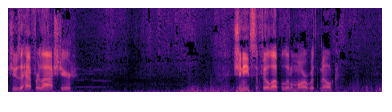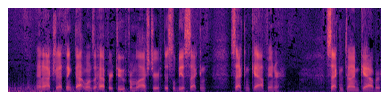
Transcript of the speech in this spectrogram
She was a heifer last year. She needs to fill up a little more with milk. And actually, I think that one's a heifer too from last year. This will be a second second calf in her. Second time calver.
